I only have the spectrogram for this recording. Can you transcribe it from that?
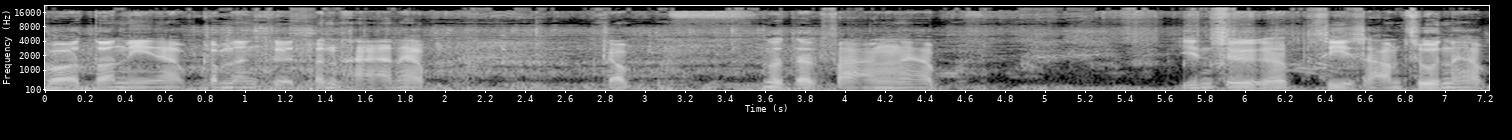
ก็ตอนนี้นะครับกำลังเกิดปัญหานะครับ กับรถตัดฟางนะครับอินเตอครับ430 นะครับ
